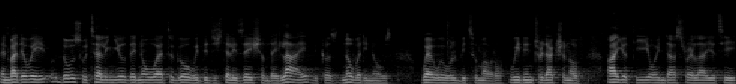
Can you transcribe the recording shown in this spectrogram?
and by the way, those who are telling you they know where to go with digitalization, they lie because nobody knows where we will be tomorrow. With the introduction of IoT or industrial IoT,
